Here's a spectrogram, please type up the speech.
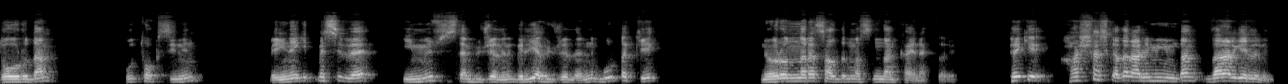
doğrudan bu toksinin beyine gitmesi ve immün sistem hücrelerinin, glia hücrelerinin buradaki nöronlara saldırmasından kaynaklanıyor. Peki haşhaş kadar alüminyumdan zarar gelir mi?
